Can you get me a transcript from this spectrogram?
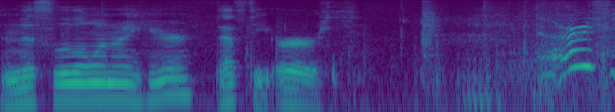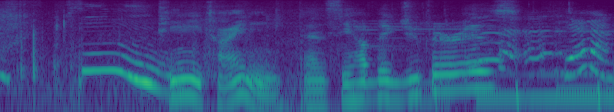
And this little one right here, that's the Earth. The Earth is teeny. Teeny tiny. And see how big Jupiter is? Yeah.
